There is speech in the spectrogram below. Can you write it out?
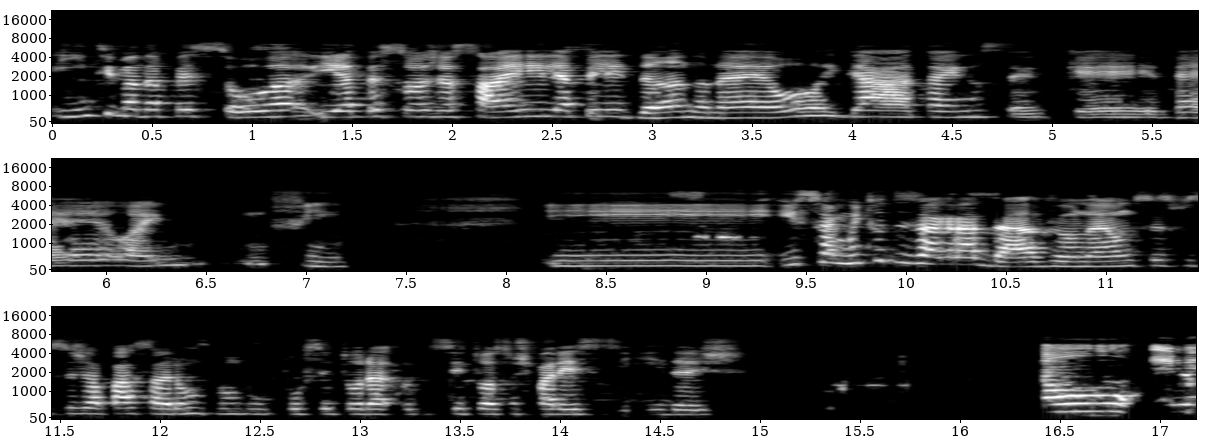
íntima da pessoa e a pessoa já sai lhe apelidando, né? Oi, gata, aí não sei o que, bela, enfim. E isso é muito desagradável, né? Eu não sei se vocês já passaram por, situa situações parecidas. Eu, eu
